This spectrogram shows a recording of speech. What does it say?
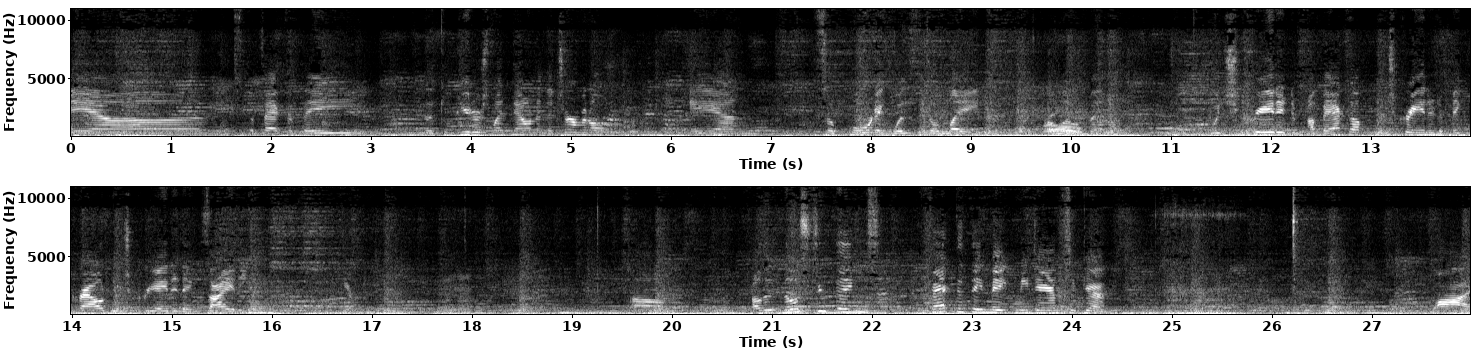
and the fact that they the computers went down in the terminal, and so boarding was delayed a little bit, which created a backup, which created a big crowd, which created anxiety here. Um, other than those two things, the fact that they made me dance again. Why?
